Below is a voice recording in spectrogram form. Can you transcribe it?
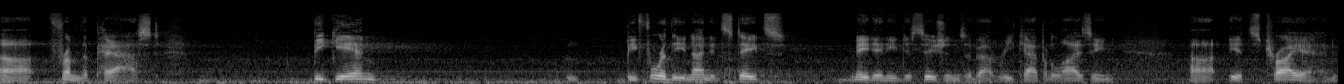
uh, from the past, began before the United States made any decisions about recapitalizing uh, its triad.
